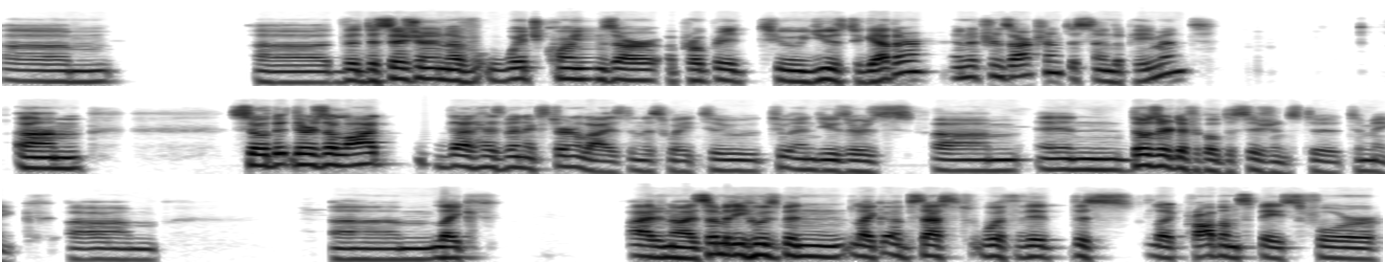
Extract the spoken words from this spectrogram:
um, uh, the decision of which coins are appropriate to use together in a transaction to send a payment. Um, so that there's a lot that has been externalized in this way to to end users, um, and those are difficult decisions to to make. Um, um, like I don't know, as somebody who's been like obsessed with the, this like problem space for,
